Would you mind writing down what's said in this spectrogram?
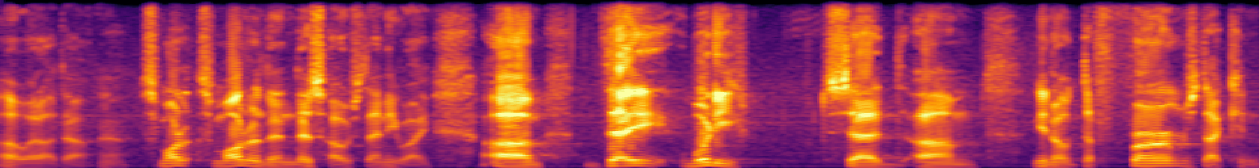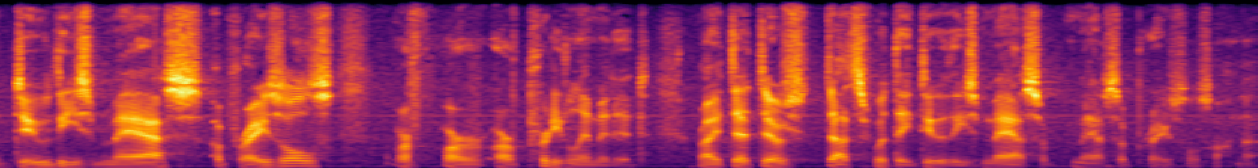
Oh, without a doubt. Yeah. Smart, smarter than this host, anyway. Um, they Woody said, um, you know, the firms that can do these mass appraisals are, are, are pretty limited, right? That there's that's what they do these mass mass appraisals on that.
